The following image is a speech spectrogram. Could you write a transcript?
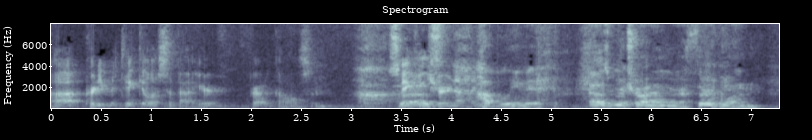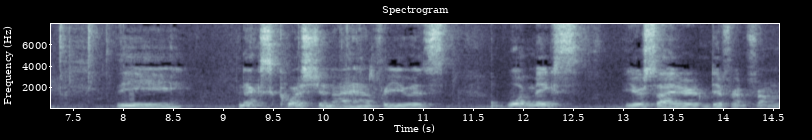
uh, pretty meticulous about your protocols and So making as, sure nothing. I believe it. as we're trying our third one, the next question I have for you is, what makes your cider different from,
